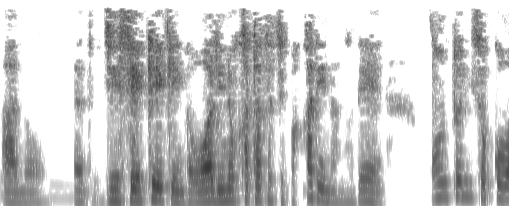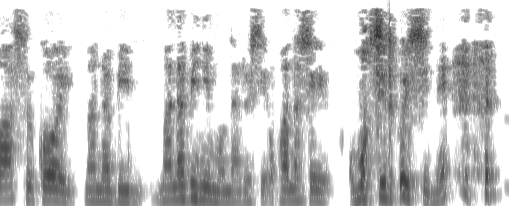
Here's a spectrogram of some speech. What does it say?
あの、人生経験が終わりの方たちばかりなので、本当にそこはすごい学び、学びにもなるし、お話面白いしね。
